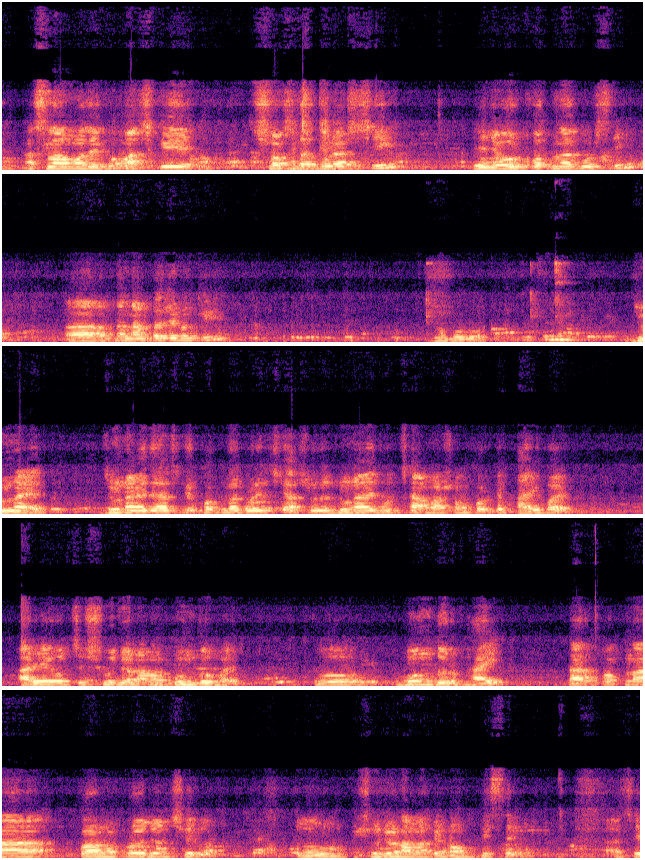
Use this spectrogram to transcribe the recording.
আসসালামু আলাইকুম আজকে সস্তাপুর আসছি। এই যে ওর খতনা করছি। আপনার নামটা যেন কি? জুনায়েদ। জুনায়েদে আজকে খতনা করেছি। আসলে জুনায়েদ হচ্ছে আমার সম্পর্কে ভাই হয় আর এ হচ্ছে সুজন আমার বন্ধু হয়। তো বন্ধুর ভাই তার খতনা করানো প্রয়োজন ছিল। তো সুজন আমাকে নক দিছে সে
